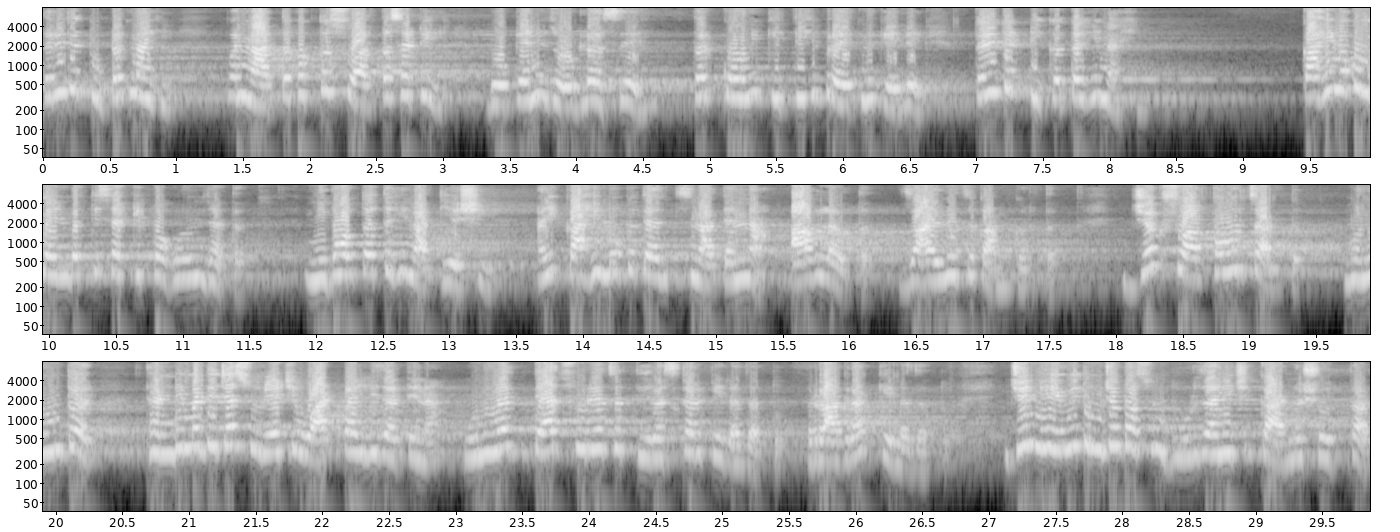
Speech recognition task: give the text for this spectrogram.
तरी ते तुटत नाही. पण नातं फक्त स्वार्थासाठी डोक्याने जोडलं असेल तर कोणी कितीही प्रयत्न केले तरी ते टिकतही नाही. काही लोक मेणबत्तीसारखी पहळून जातात. निभावतातही नाती अशी. आणि काही लोक त्याच नात्यांना आग लावतात जाळण्याचं काम करतात. जग स्वार्थावर चालतं. म्हणून तर थंडीमध्ये ज्या सूर्याची वाट पाहिली जाते ना उन्हाळ्यात त्याच सूर्याचा तिरस्कार केला जातो रागराग केला जातो. जे नेहमी तुमच्यापासून दूर जाण्याची कारणं शोधतात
